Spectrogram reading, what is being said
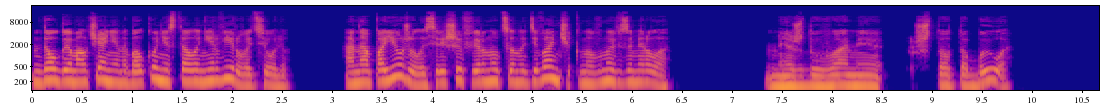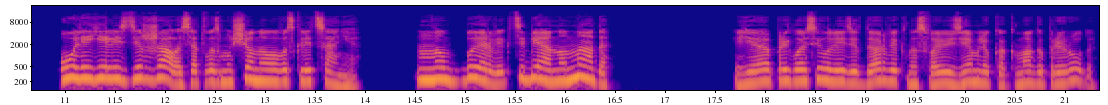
Долгое молчание на балконе стало нервировать Олю. Она поежилась, решив вернуться на диванчик, но вновь замерла. «Между вами что-то было?» Оля еле сдержалась от возмущенного восклицания. «Ну, Бервик, тебе оно надо!» Я пригласил леди Дарвик на свою землю как мага природы.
